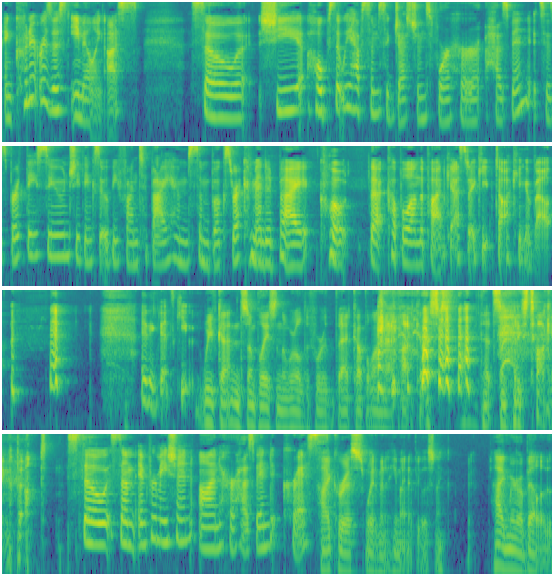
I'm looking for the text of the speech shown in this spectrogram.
and couldn't resist emailing us. So she hopes that we have some suggestions for her husband. It's his birthday soon. She thinks it would be fun to buy him some books recommended by, quote, that couple on the podcast I keep talking about. I think that's cute. We've gotten someplace in the world if we're that couple on that podcast that somebody's talking about. So, some information on her husband, Chris. Hi, Chris. Wait a minute. He might not be listening. Hi, Mirabella.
